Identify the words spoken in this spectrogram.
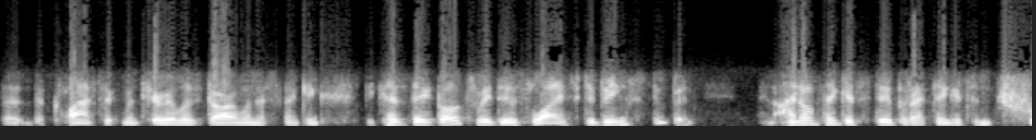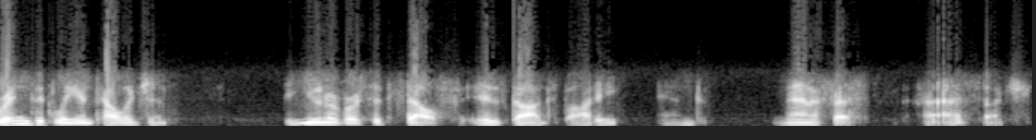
the, the classic materialist Darwinist thinking because they both reduce life to being stupid. And I don't think it's stupid. I think it's intrinsically intelligent. The universe itself is God's body and manifests as such.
